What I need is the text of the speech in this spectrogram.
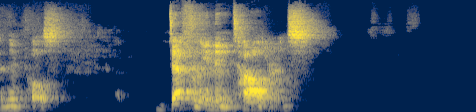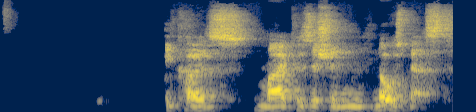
an impulse. Definitely an intolerance because my position knows best.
